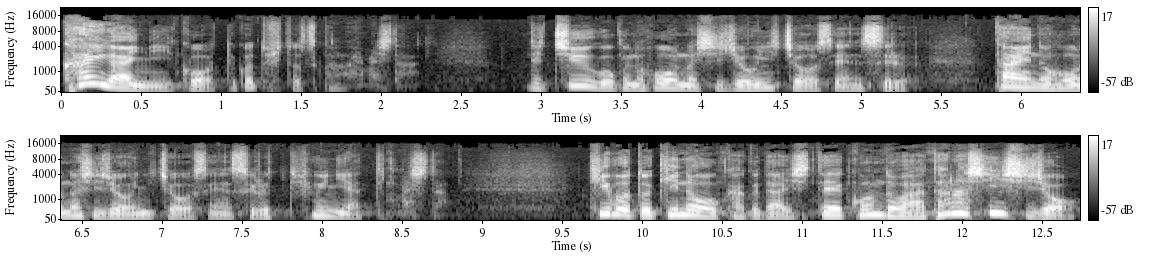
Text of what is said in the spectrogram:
海外に行こうということを一つ考えました。で中国の方の市場に挑戦するタイの方の市場に挑戦するというふうにやってきました。規模と機能を拡大して今度は新しい市場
